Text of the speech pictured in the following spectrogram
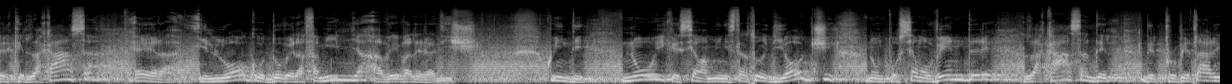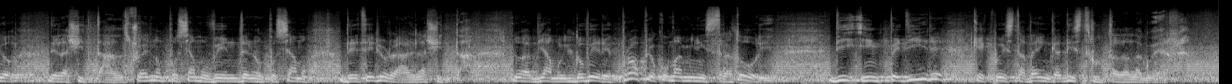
perché la casa era il luogo dove la famiglia aveva le radici. Quindi noi che siamo amministratori di oggi non possiamo vendere la casa del, del proprietario della città, cioè non possiamo vendere, non possiamo deteriorare la città. Noi abbiamo il dovere proprio come amministratori di impedire che questa venga distrutta dalla guerra.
